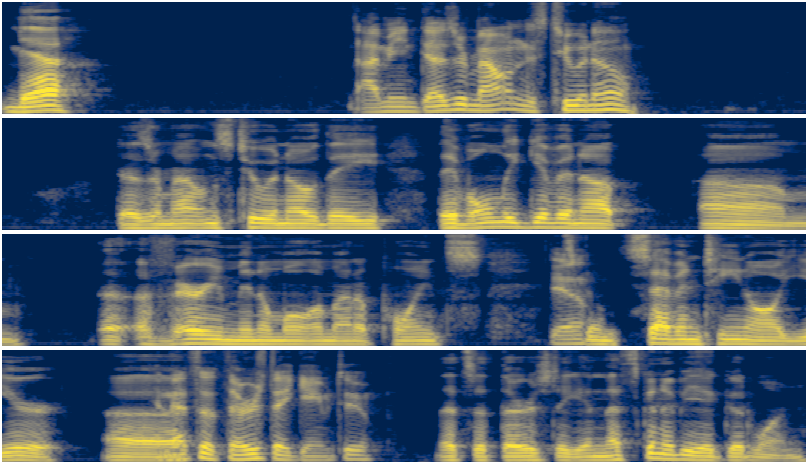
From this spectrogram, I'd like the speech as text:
Yeah, I mean, Desert Mountain is two and oh. zero. Desert Mountains 2 and 0. They they've only given up um a, a very minimal amount of points. It's Yeah, been 17 all year. Uh and that's a Thursday game too. That's a Thursday, and that's going to be a good one.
